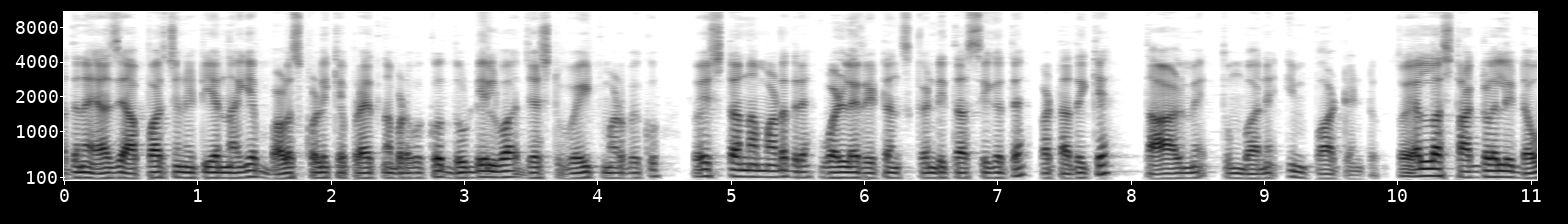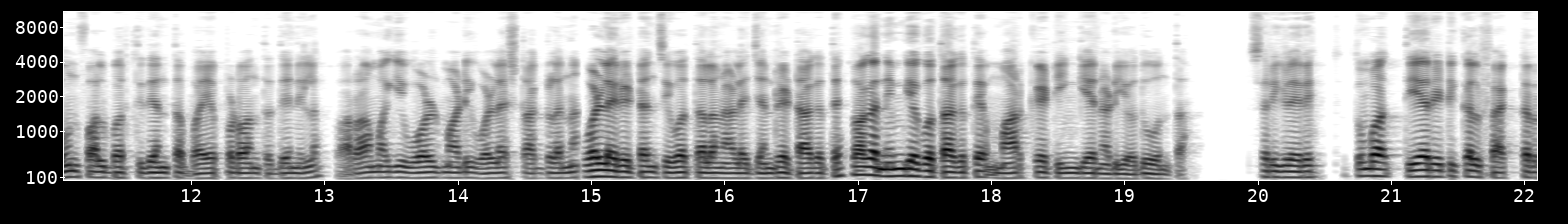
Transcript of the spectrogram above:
ಅದನ್ನ ಆ್ಯಸ್ ಎ ಅಪಾರ್ಚುನಿಟಿಯನ್ನಾಗಿ ಬಳಸ್ಕೊಳ್ಳಿಕ್ಕೆ ಪ್ರಯತ್ನ ಪಡಬೇಕು. ದುಡ್ಡಿಲ್ವಾ ಜಸ್ಟ್ ವೆಯ್ಟ್ ಮಾಡಬೇಕು. ಸೊ ಇಷ್ಟನ್ನು ಮಾಡಿದ್ರೆ ಒಳ್ಳೆ ರಿಟರ್ನ್ಸ್ ಖಂಡಿತ ಸಿಗುತ್ತೆ. ಬಟ್ ಅದಕ್ಕೆ ತಾಳ್ಮೆ ತುಂಬಾನೇ ಇಂಪಾರ್ಟೆಂಟ್ ಸೊ ಎಲ್ಲ ಸ್ಟಾಕ್ಗಳಲ್ಲಿ ಡೌನ್ ಫಾಲ್ ಬರ್ತಿದೆ ಅಂತ ಭಯ ಪಡುವಂತದ್ದೇನಿಲ್ಲ ಆರಾಮಾಗಿ ಹೋಲ್ಡ್ ಮಾಡಿ ಒಳ್ಳೆ ಸ್ಟಾಕ್ಗಳನ್ನ ಒಳ್ಳೆ ರಿಟರ್ನ್ಸ್ ಇವತ್ತಲ್ಲ, ನಾಳೆ ಜನರೇಟ್ ಆಗುತ್ತೆ. ಸೊ ಆಗ ನಿಮ್ಗೆ ಗೊತ್ತಾಗುತ್ತೆ ಮಾರ್ಕೆಟ್ ಹಿಂಗೆ ನಡೆಯೋದು ಅಂತ. ಸರಿ ಗೆಳೆಯರಿ, ತುಂಬಾ ಥಿಯರಿಟಿಕಲ್ ಫ್ಯಾಕ್ಟರ್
